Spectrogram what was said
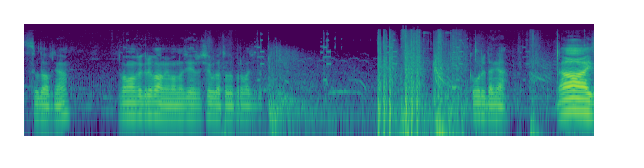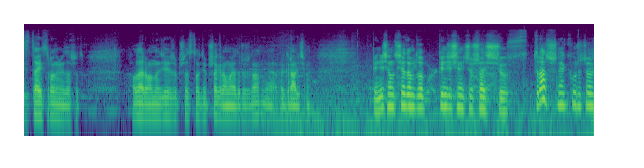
Cudownie. Dwoma wygrywamy, mam nadzieję, że się uda to doprowadzić do... Kurde, nie. Aj, z tej strony mnie zaszedł. Cholera, mam nadzieję, że przez to nie przegra moja drużyna. Nie, wygraliśmy. 57 do 56. Strasznie, kurczę,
